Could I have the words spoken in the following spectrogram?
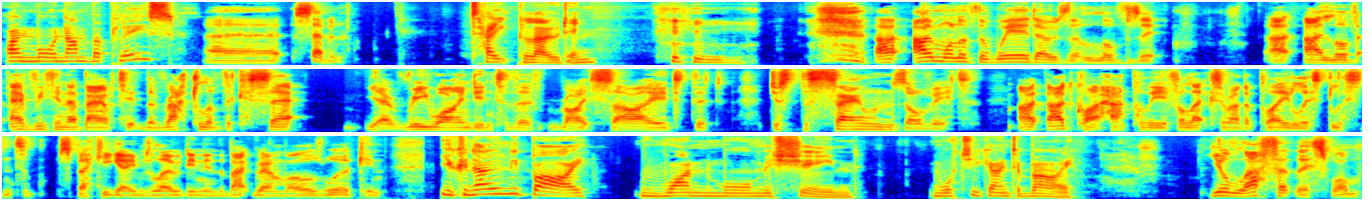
One more number, please. Uh, seven. Tape loading. I, I'm one of the weirdos that loves it. I, I love everything about it. The rattle of the cassette, you know, rewind into the right side, the, just the sounds of it. I, I'd quite happily, if Alexa had a playlist, listen to Specky games loading in the background while I was working. You can only buy one more machine. What are you going to buy? You'll laugh at this one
